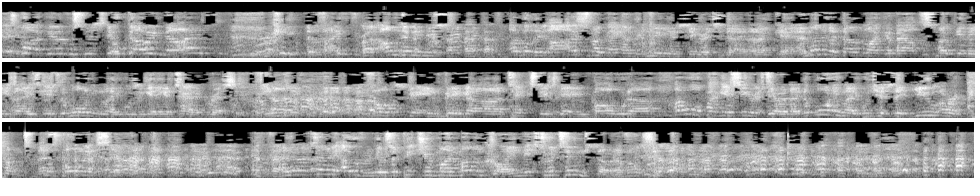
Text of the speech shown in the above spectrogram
There's quite a few of us are still going, guys. Keep the faith. Right, I'm doing this. I've got the, I, I smoke 800 million cigarettes a day, and I don't care. And one thing I don't like about smoking these days is the warning labels are getting a tad aggressive. You know what I mean? Fonts getting bigger, text is getting bolder. I bought a packet of cigarettes the other day. The warning label just said, "You are a cunt." That's all it said. and then I turned it over, and there was a picture of my mum crying next to a tombstone. I thought.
